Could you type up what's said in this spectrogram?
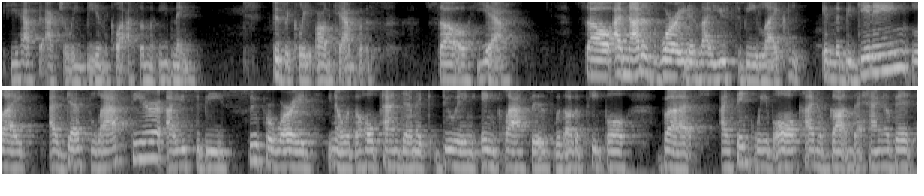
he has to actually be in class in the evening physically on campus. So yeah. So I'm not as worried as I used to be. Like in the beginning, like I guess last year, I used to be super worried, you know, with the whole pandemic doing in classes with other people. But I think we've all kind of gotten the hang of it.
